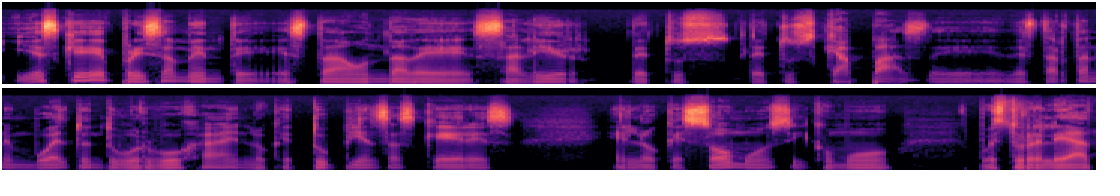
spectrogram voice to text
Y es que precisamente esta onda de salir de tus, de tus capas, de, de, estar tan envuelto en tu burbuja, en lo que tú piensas que eres, en lo que somos y cómo pues tu realidad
